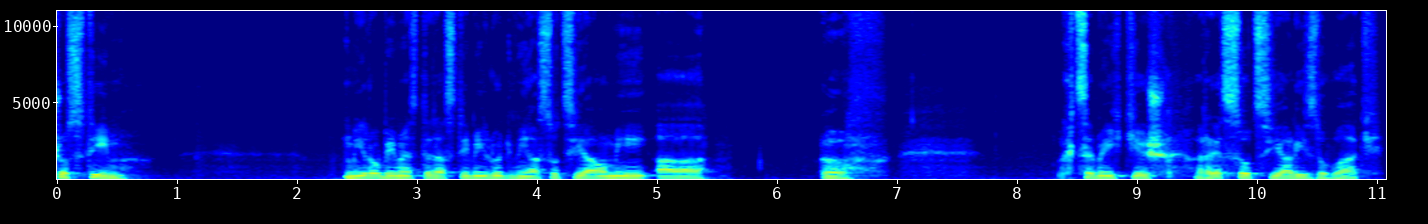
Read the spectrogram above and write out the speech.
čo s tým? My robíme teda s tými ľuďmi asociálmi a uh, chceme ich tiež resocializovať,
